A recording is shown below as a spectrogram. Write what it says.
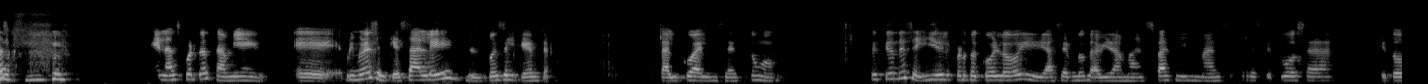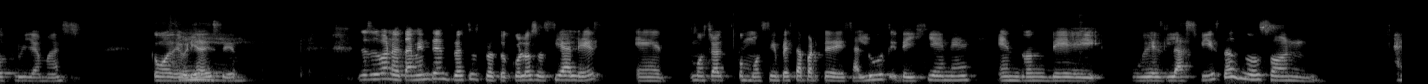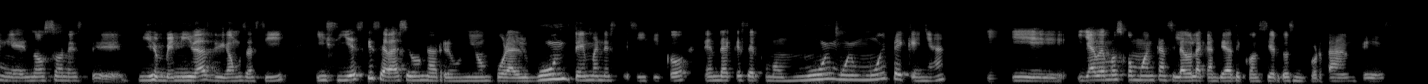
en las puertas también eh, primero es el que sale, después el que entra. Tal cual, o sea, es como cuestión de seguir el protocolo y hacernos la vida más fácil, más respetuosa, que todo fluya más como debería de ser. Entonces, bueno, también dentro de estos protocolos sociales, eh, mostrar como siempre esta parte de salud, de higiene, en donde pues las fiestas no son, eh, no son este, bienvenidas, digamos así, y si es que se va a hacer una reunión por algún tema en específico, tendrá que ser como muy, muy, muy pequeña. Y, ya vemos cómo han cancelado la cantidad de conciertos importantes.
